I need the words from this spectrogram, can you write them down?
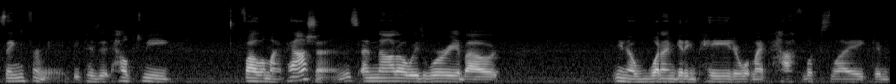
thing for me because it helped me follow my passions and not always worry about, you know, what I'm getting paid or what my path looks like and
